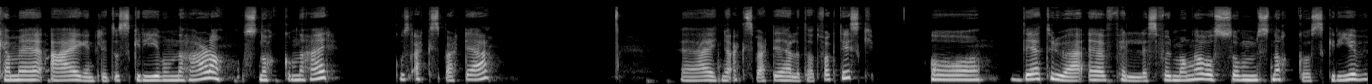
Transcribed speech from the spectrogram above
hvem er jeg egentlig til å skrive om det her, da? Og snakke om det her? Hvilken ekspert er jeg? Jeg er ikke noe ekspert i det hele tatt, faktisk. Og det tror jeg er felles for mange av oss som snakker og skriver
